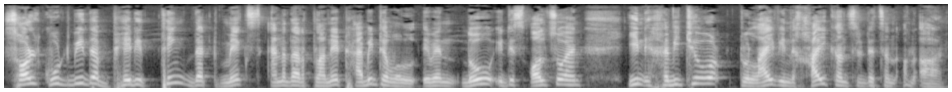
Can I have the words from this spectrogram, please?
salt could be the very thing that makes another planet habitable, even though it is also an inhibitor to life in high concentration on Earth.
